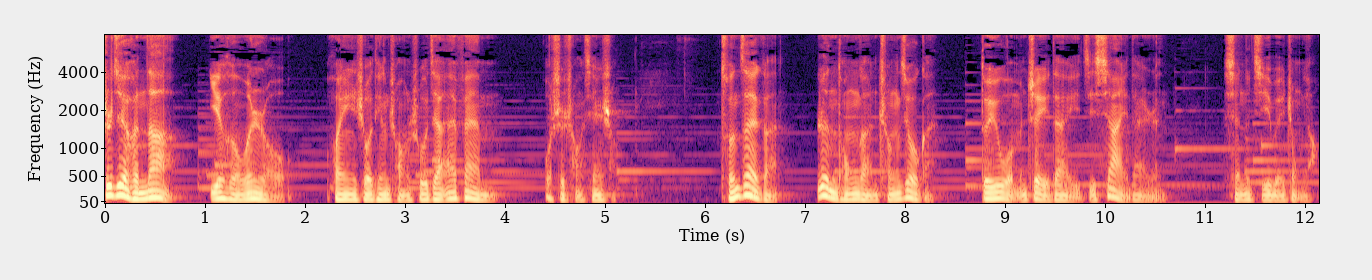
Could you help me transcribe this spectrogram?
世界很大，也很温柔。欢迎收听闯书家 FM，我是闯先生。存在感、认同感、成就感，对于我们这一代以及下一代人，显得极为重要。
